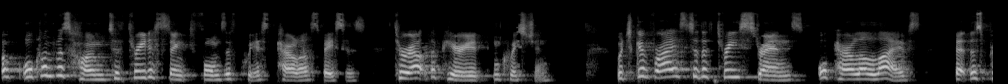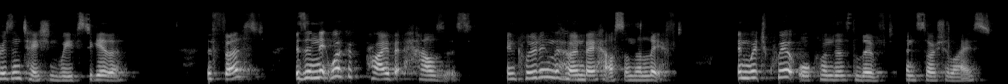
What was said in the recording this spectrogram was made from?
Auckland was home to three distinct forms of queer parallel spaces throughout the period in question, which give rise to the three strands or parallel lives that this presentation weaves together. The first is a network of private houses, including the Herne Bay House on the left, in which queer Aucklanders lived and socialised.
